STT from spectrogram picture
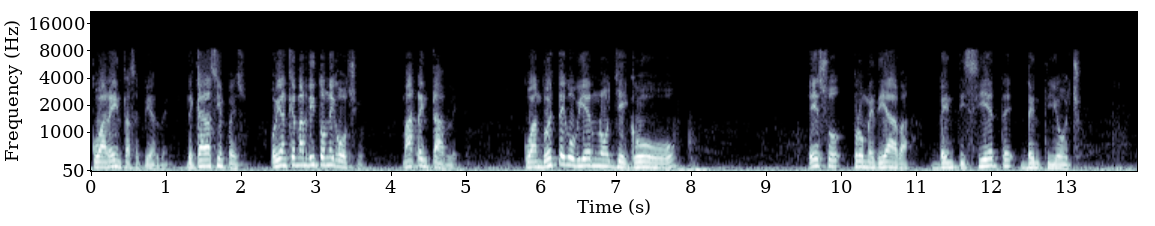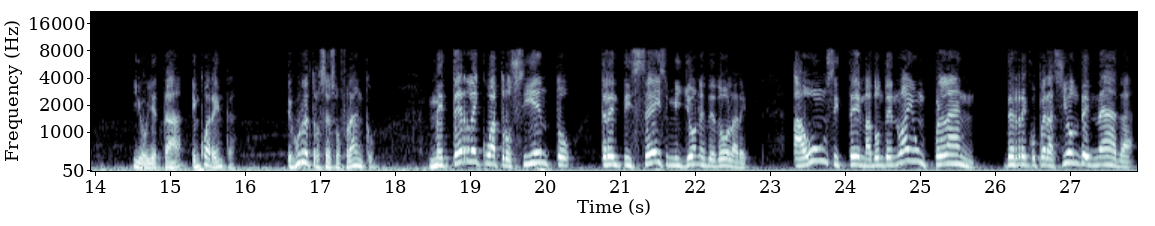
40 se pierden de cada 100 pesos. Oigan qué maldito negocio, más rentable. Cuando este gobierno llegó, eso promediaba 27, 28. Y hoy está en 40. Es un retroceso franco. Meterle 436 millones de dólares a un sistema donde no hay un plan de recuperación de nada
